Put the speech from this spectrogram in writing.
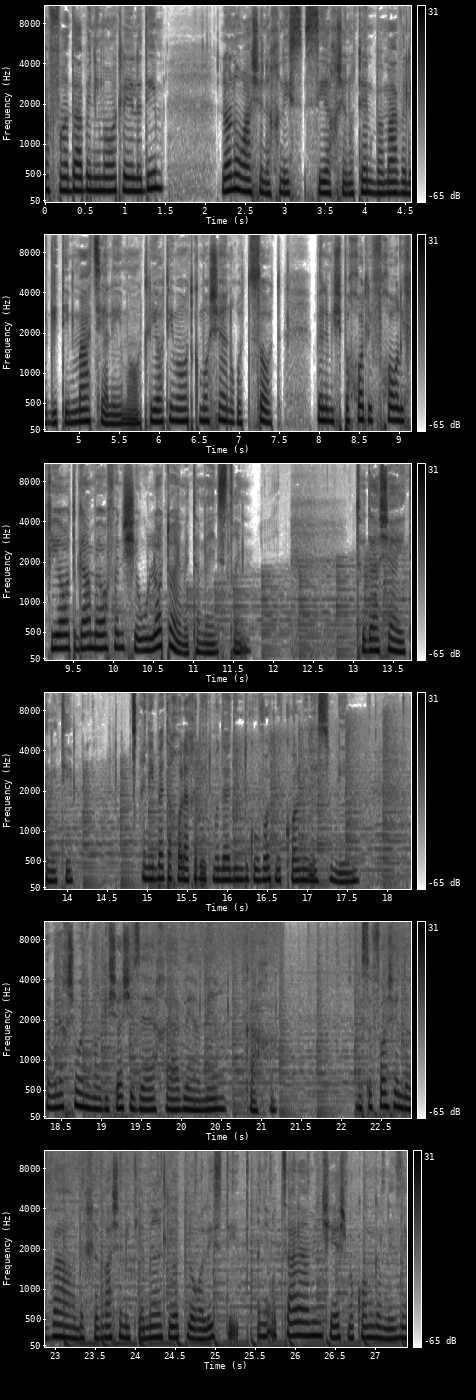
הפרדה בין אימהות לילדים, לא נורא שנכניס שיח שנותן במה ולגיטימציה לאימהות, להיות אימהות כמו שהן רוצות, ולמשפחות לבחור לחיות גם באופן שהוא לא תואם את המיינסטרים. תודה שהייתם איתי. אני בטח הולכת להתמודד עם תגובות מכל מיני סוגים, אבל איכשהו אני מרגישה שזה היה חייב להיאמר ככה. בסופו של דבר, בחברה שמתיימרת להיות פלורליסטית, אני רוצה להאמין שיש מקום גם לזה.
